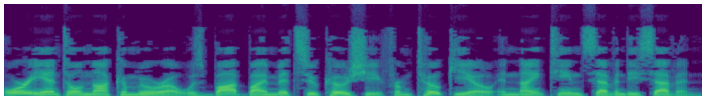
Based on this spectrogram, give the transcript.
Oriental Nakamura was bought by Mitsukoshi from Tokyo in 1977.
